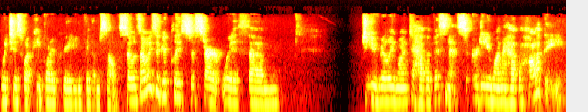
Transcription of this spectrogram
which is what people are creating for themselves. So it's always a good place to start with um, do you really want to have a business or do you want to have a hobby?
